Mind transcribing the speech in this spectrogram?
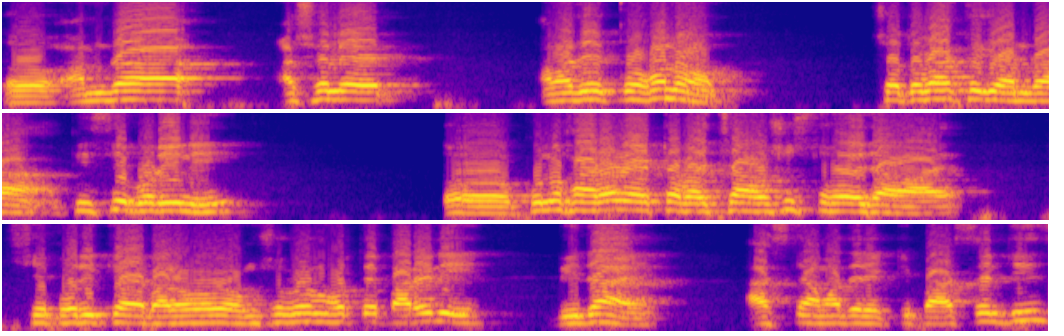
তো আমরা আসলে আমাদের কখনো শতভাগ থেকে আমরা পিছিয়ে পড়িনি। তো কোনো কারণে একটা বাচ্চা অসুস্থ হয়ে যাওয়ায় সে পরীক্ষায় ভালোভাবে অংশগ্রহণ করতে পারেনি। বিদায় আজকে আমাদের একটি পার্সেন্টেজ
